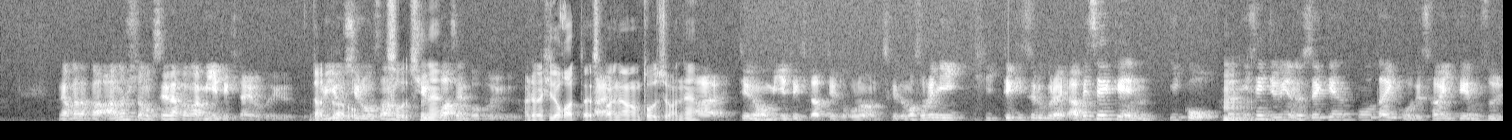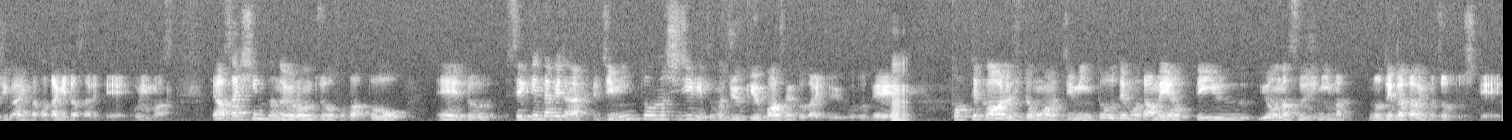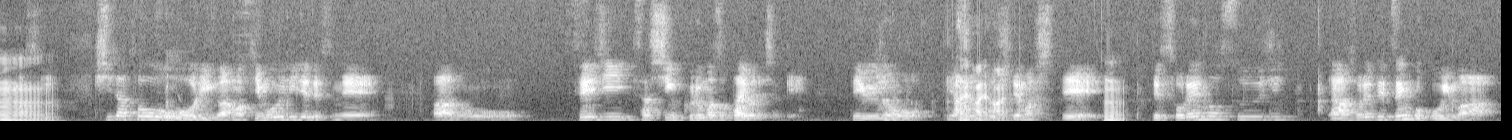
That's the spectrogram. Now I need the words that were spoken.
なかなかあの人の背中が見えてきたよという、森喜朗さんのそうですね。9%という、あれはひどかったですからね、あの当時はね。はい、っていうのが見えてきたっていうところなんですけど、まあ、それに匹敵するぐらい、安倍政権以降、うん2012年の政権交代以降で最低の数字が今叩き出されております。で朝日新聞の世論調査だと、えー、と政権だけじゃなくて自民党の支持率も19%台ということで、うん取って変わる人も自民党でもダメよっていうような数字に今の出方を今ちょっとしていうます。ん。岸田総理が、まあ、肝入りでですね、あの、政治刷新車座対話でしたっけ？っていうのをやろうとしてまして、うん。で、それの数字、あ、それで全国を今、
